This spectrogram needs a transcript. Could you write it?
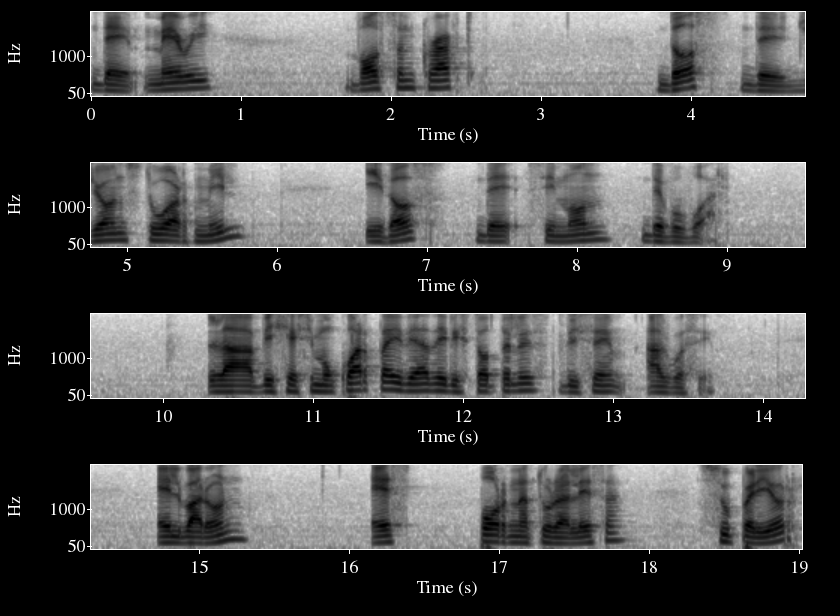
de Mary Wollstonecraft, dos de John Stuart Mill y dos de Simone de Beauvoir. La vigésimo cuarta idea de Aristóteles dice algo así. El varón es por naturaleza superior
